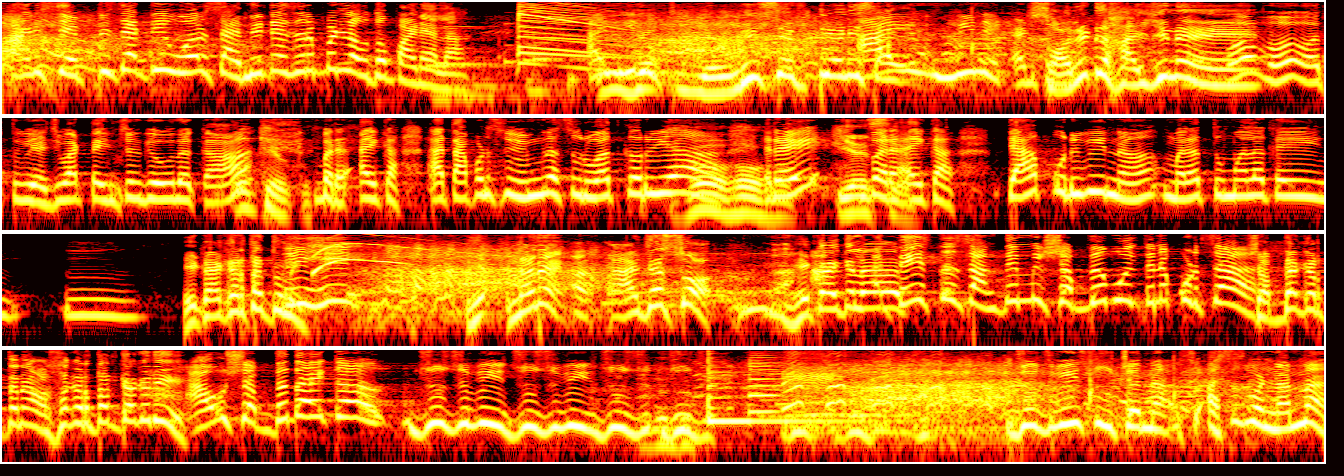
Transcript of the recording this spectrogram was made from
आणि सेफ्टीसाठी वर सॅनिटायझर पण लावतो पाण्याला एव- एवढी सेफ्टी आणि I mean it. Solid hygiene आहे हो हो हो, तुम्ही अजिबात टेन्शन घेऊ नका Okay, okay. बरं ऐका आता आपण स्विमिंगला सुरुवात करूया हो, हो, हो. राईट Yes, बरं yes. ऐका त्यापूर्वी ना मला तुम्हाला काही हम्म, हे काय करता तुम्ही? हे- हे- नाही नाही आय जस्ट सॉ हे काय केलं? तेच तर सांगते मी शब्द बोलते ना पुढचा. शब्द करताना असं करतात का कधी? अहो शब्द तर ऐका. जुजबी जुजबी जुज जुज जुजबी सूचना. असंच म्हणणार ना.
